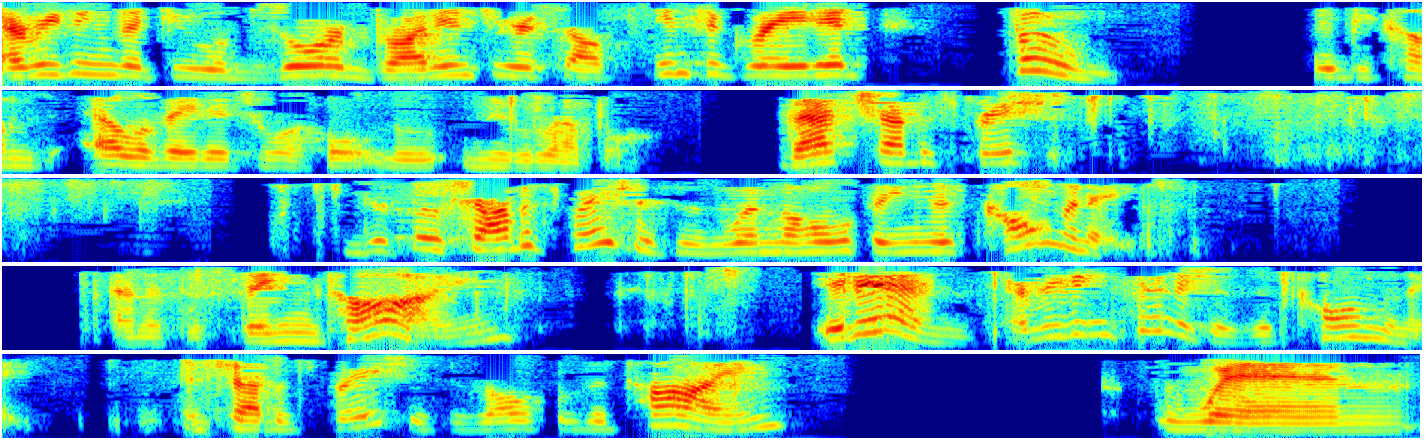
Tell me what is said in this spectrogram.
Everything that you absorb, brought into yourself, integrated, boom, it becomes elevated to a whole new level. That's Shabbos Bereishis. So Shabbos Bereishis is when the whole thing is culminates. And at the same time, it ends. Everything finishes. It culminates. And Shabbos Bereishis is also the time when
